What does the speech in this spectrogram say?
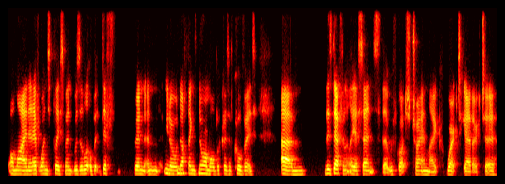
online and everyone's placement was a little bit different and you know nothing's normal because of covid. Um there's definitely a sense that we've got to try and like work together to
